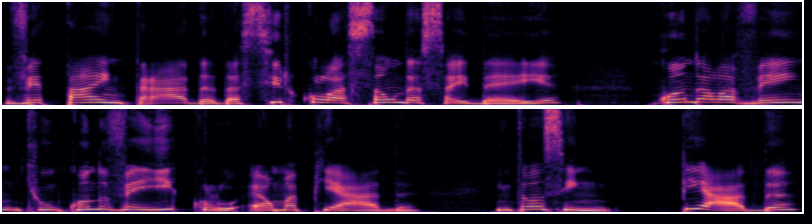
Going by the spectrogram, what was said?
vetar a entrada da circulação dessa ideia quando ela vem, que, quando o veículo é uma piada. Então, assim, piada,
